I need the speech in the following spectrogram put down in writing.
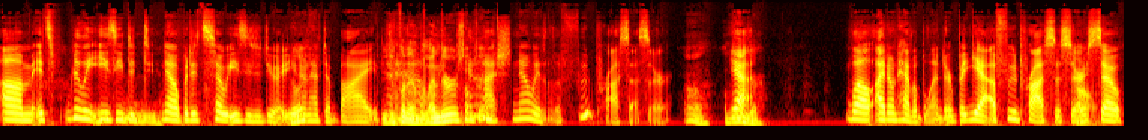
um, it's really easy to do. No, but it's so easy to do it. You Really? don't have to buy. You just put it in a Oh, blender or something? Gosh, no, it's a food processor. Oh, a Yeah. Well, I don't have a blender, but yeah, a food processor. Oh. So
